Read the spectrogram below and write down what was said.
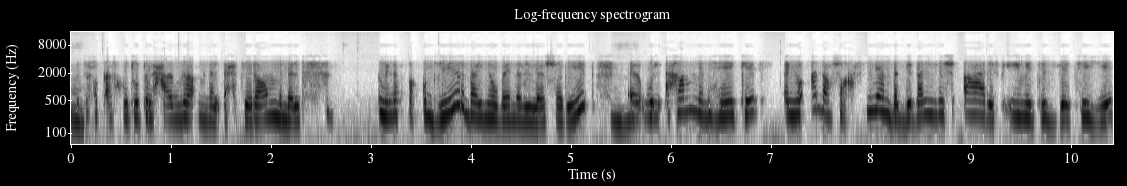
بدي أحط الخطوط الحمراء من الاحترام من من التقدير بيني وبين الشريك. آه والأهم من هيك إنه أنا شخصيا بدي بلش أعرف قيمتي الذاتية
